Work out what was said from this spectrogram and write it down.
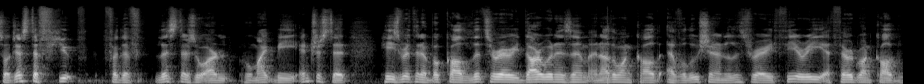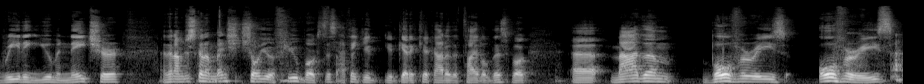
So just a few for the listeners who are who might be interested, he's written a book called Literary Darwinism, another one called Evolution and Literary Theory, a third one called Reading Human Nature, and then I'm just going to mention show you a few books. This I think you'd, you'd get a kick out of the title of this book, uh, Madame Bovary's Ovaries.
